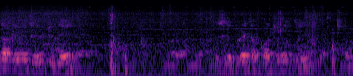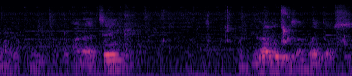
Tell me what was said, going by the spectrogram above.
We just give it to you today. It's a great opportunity. And I think you're not going to disappoint us.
